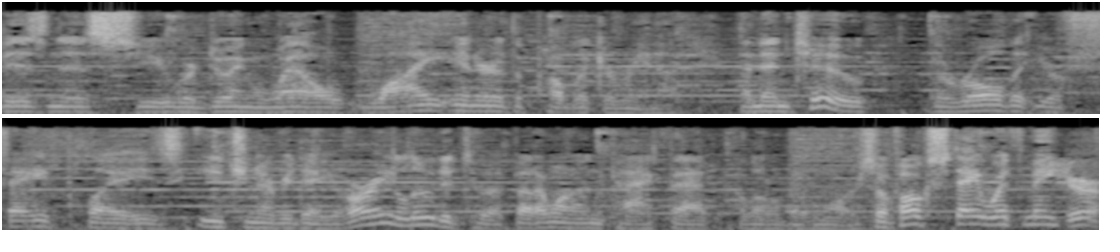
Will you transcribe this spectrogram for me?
business you were doing well why enter the public arena and then two the role that your faith plays each and every day. You've already alluded to it, but I want to unpack that a little bit more. So, folks, stay with me. Sure.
